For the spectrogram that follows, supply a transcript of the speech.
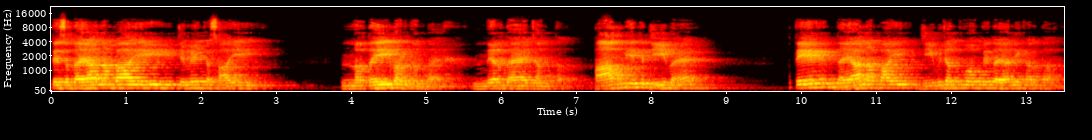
ਤਿਸ ਦਇਆ ਨਾ ਪਾਈ, ਜਿਵੇਂ ਕਸਾਈ ਨਰਦਈ ਬਣ ਜਾਂਦਾ ਹੈ। ਨਿਰਦੈ ਜੰਤ, ਆਪ ਵੀ ਇੱਕ ਜੀਵ ਹੈ। ਤੇ ਦਇਆ ਨਾ ਪਾਈ, ਜੀਵ ਜੰਤੂਆਂ ਉੱਤੇ ਦਇਆ ਨਹੀਂ ਕਰਦਾ।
